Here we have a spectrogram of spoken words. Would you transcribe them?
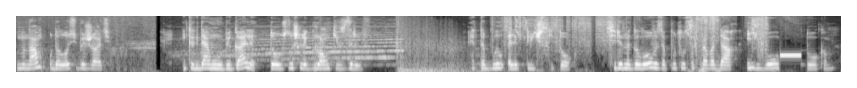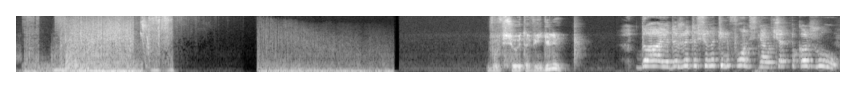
Но нам удалось убежать. И когда мы убегали, то услышали громкий взрыв. Это был электрический ток. Сиреноголовый запутался в проводах, и его убил током. Вы все это видели? Да, я даже это все на телефон снял, сейчас покажу.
